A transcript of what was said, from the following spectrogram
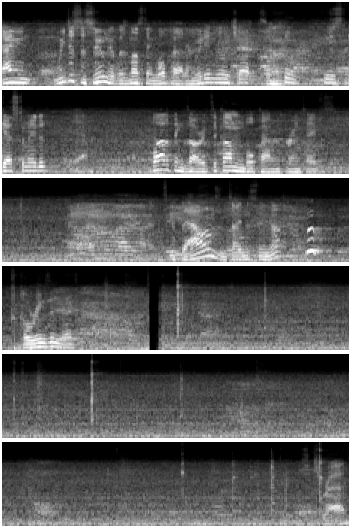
I mean, we just assumed it was Mustang bolt pattern. We didn't really check, so You just guesstimated. yeah. A lot of things are. It's a common bolt pattern for intakes. Alright, let's get the Allens and tighten this thing up. Woo! O-rings in there. This is rad.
